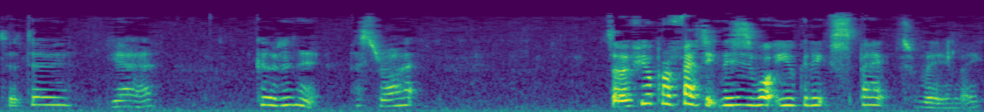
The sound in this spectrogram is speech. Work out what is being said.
to do, yeah, good, isn't it? That's right. So if you're prophetic, this is what you can expect, really.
